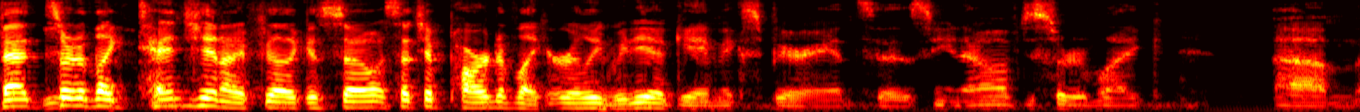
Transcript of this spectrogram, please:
that sort of like tension, I feel like, is so such a part of like early video game experiences. You know, of just sort of like, um,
